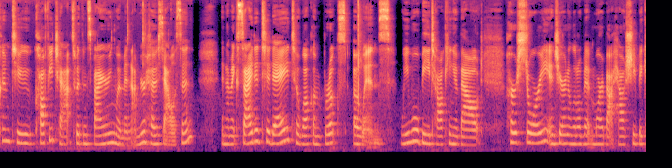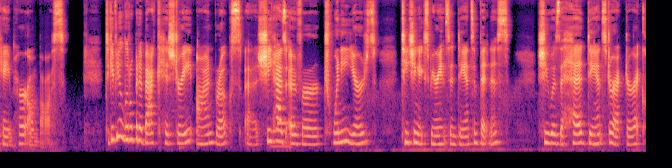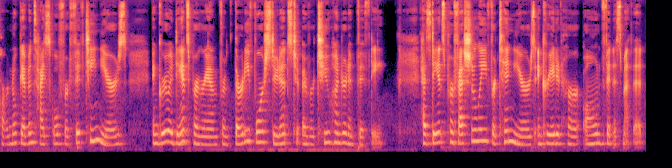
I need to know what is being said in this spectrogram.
welcome to Coffee Chats with Inspiring Women. I'm your host, Allison, and I'm excited today to welcome Brooks Owens. We will be talking about her story and sharing a little bit more about how she became her own boss. To give you a little bit of back history on Brooks, uh, she has over 20 years teaching experience in dance and fitness. She was the head dance director at Cardinal Gibbons High School for 15 years and grew a dance program from 34 students to over 250. Has danced professionally for 10 years and created her own fitness method.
